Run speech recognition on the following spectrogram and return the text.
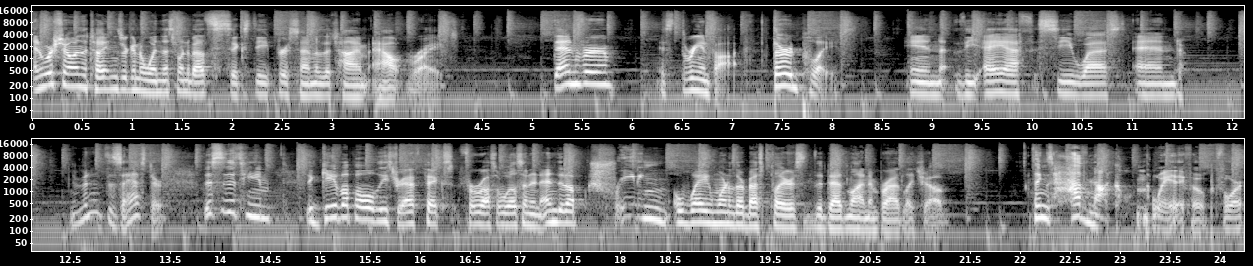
And we're showing the Titans are going to win this one about 60% of the time outright. Denver is 3 and five, third place in the AFC West, and it's been a disaster. This is a team that gave up all these draft picks for Russell Wilson and ended up trading away one of their best players at the deadline in Bradley Chubb things have not gone the way they've hoped for.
